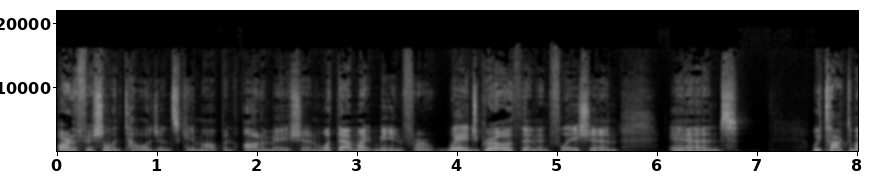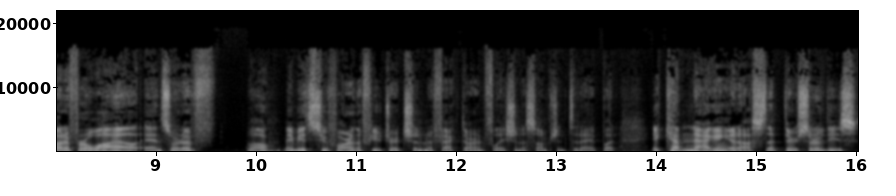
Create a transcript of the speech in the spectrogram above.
artificial intelligence came up and automation, what that might mean for wage growth and inflation. And we talked about it for a while and sort of well, maybe it's too far in the future. It shouldn't affect our inflation assumption today. But it kept nagging at us that there's sort of these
